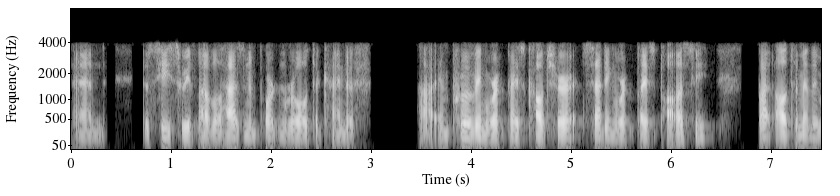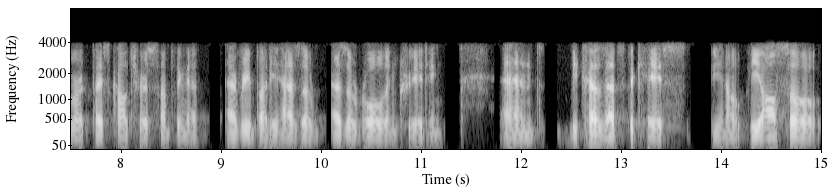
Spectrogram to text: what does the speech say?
and the C suite level has an important role to kind of uh, improving workplace culture, setting workplace policy. But ultimately, workplace culture is something that everybody has a as a role in creating. And because that's the case, you know, we also,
